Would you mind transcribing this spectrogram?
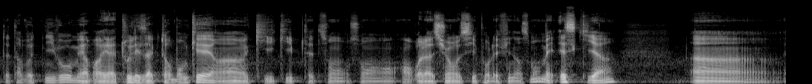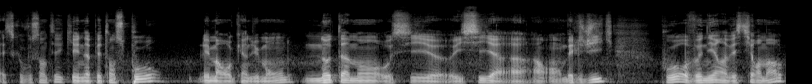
peut-être à votre niveau, mais après il y a tous les acteurs bancaires hein, qui, qui peut-être sont, sont, en relation aussi pour les financements. Mais est-ce qu'il y a un... Est-ce que vous sentez qu'il y a une appétence pour les Marocains du monde, notamment aussi euh, ici à, à, en Belgique, pour venir investir au Maroc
